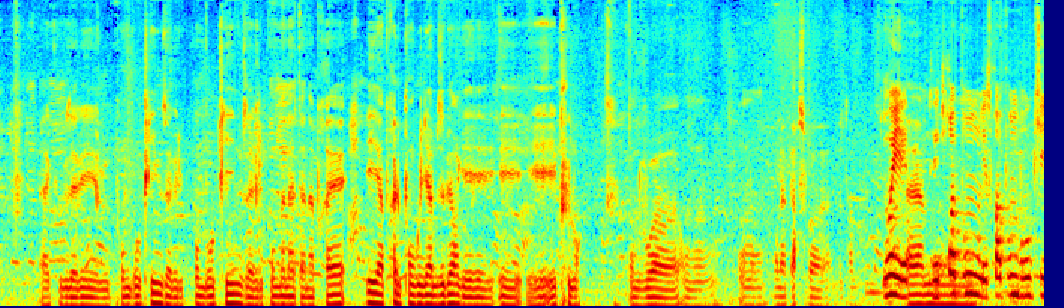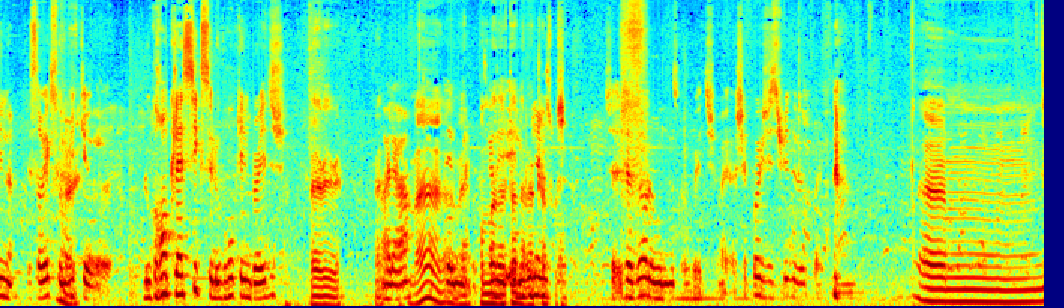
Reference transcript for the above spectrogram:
euh, que vous avez le pont de Brooklyn, vous avez le pont de Brooklyn, vous avez le pont de Manhattan après, et après le pont Williamsburg est, est, plus loin. On le voit, on, on l'aperçoit oui, euh, les trois ponts, les trois ponts de Brooklyn. C'est vrai que celui que le grand classique, c'est le Brooklyn Bridge. oui, oui. Voilà. le pont de Manhattan à la classe aussi. J'adore le Williamsburg Bridge. à chaque fois que j'y suis, de... Euh,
